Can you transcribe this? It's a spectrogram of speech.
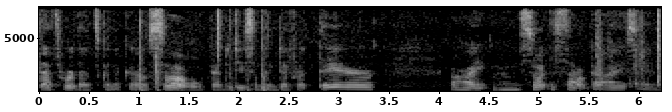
that's where that's going to go. So, got to do something different there. Alright, let me sort this out, guys, and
